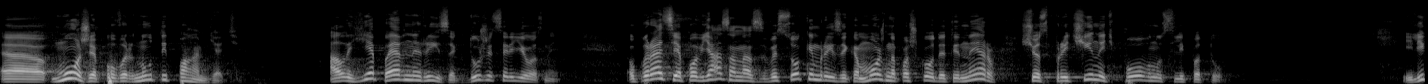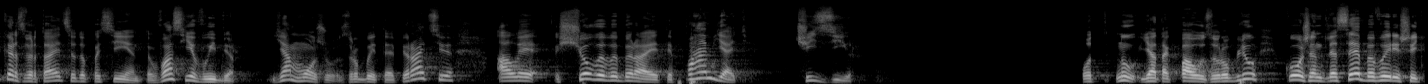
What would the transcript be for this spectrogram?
е, може повернути пам'ять. Але є певний ризик, дуже серйозний. Операція пов'язана з високим ризиком, можна пошкодити нерв, що спричинить повну сліпоту. І лікар звертається до пацієнта. У вас є вибір. Я можу зробити операцію, але що ви вибираєте? Пам'ять чи зір? От, ну, я так паузу роблю. Кожен для себе вирішить,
